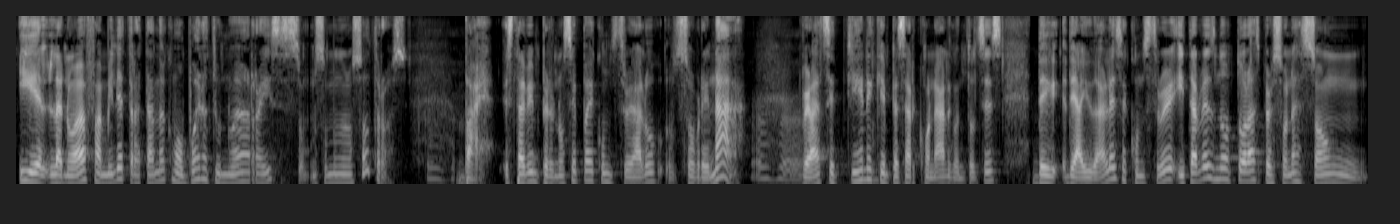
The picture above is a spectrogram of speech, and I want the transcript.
Y la nueva familia tratando como, bueno, tu nueva raíces somos, nosotros. Vaya, está bien, pero no se puede construir algo sobre nada. ¿Verdad? Se tiene que empezar con algo. Entonces, de, ayudarles a construir. Y tal vez no todas las personas son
